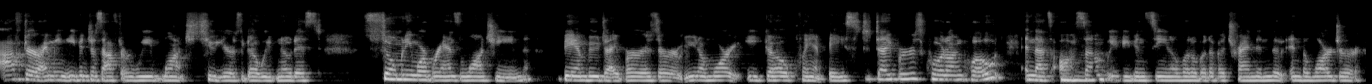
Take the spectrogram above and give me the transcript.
after, I mean, even just after we launched two years ago, we've noticed so many more brands launching bamboo diapers or you know more eco plant-based diapers quote unquote and that's mm-hmm. awesome mm-hmm. we've even seen a little bit of a trend in the in the larger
